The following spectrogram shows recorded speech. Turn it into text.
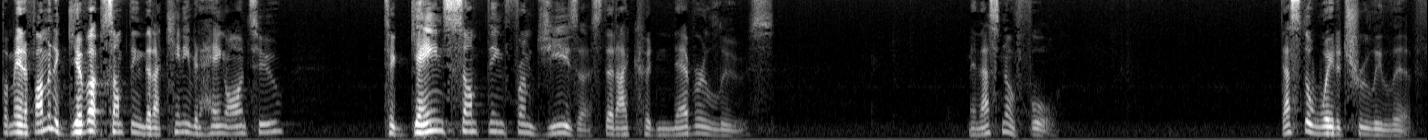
But man, if I'm going to give up something that I can't even hang on to, to gain something from Jesus that I could never lose, man, that's no fool. That's the way to truly live.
